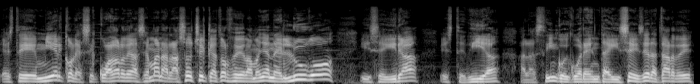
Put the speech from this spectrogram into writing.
este miércoles, Ecuador de la semana, a las 8 y 14 de la mañana en Lugo y seguirá este día a las 5 y 46 de la tarde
